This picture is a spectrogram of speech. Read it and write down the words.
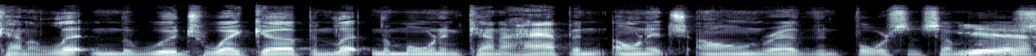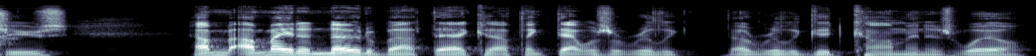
kind of letting the woods wake up and letting the morning kind of happen on its own rather than forcing some yeah. of the issues. I, I made a note about that because I think that was a really a really good comment as well.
